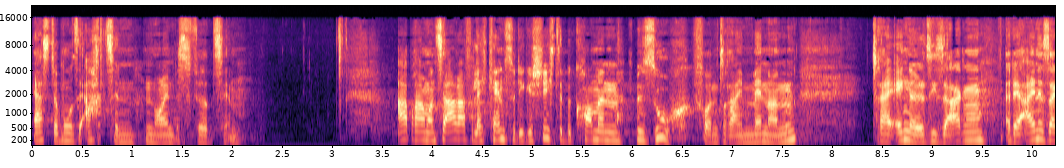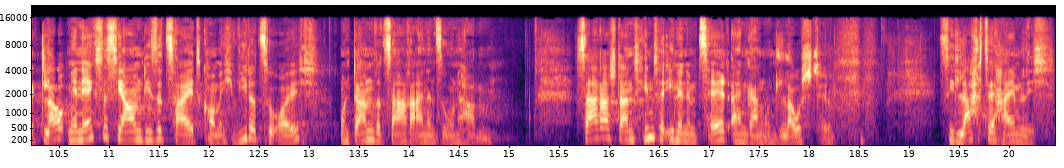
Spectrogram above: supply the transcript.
1. Mose 18, 9 bis 14. Abraham und Sarah, vielleicht kennst du die Geschichte, bekommen Besuch von drei Männern, drei Engel. Sie sagen, der eine sagt, glaub mir, nächstes Jahr um diese Zeit komme ich wieder zu euch und dann wird Sarah einen Sohn haben. Sarah stand hinter ihnen im Zelteingang und lauschte. Sie lachte heimlich.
